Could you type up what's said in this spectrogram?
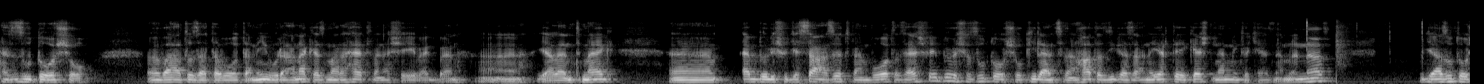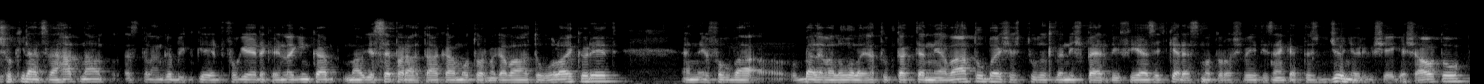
Ez az utolsó változata volt a Miurának, ez már a 70-es években jelent meg. Ebből is ugye 150 volt az SV-ből, és az utolsó 96 az igazán értékes, nem mint hogyha ez nem lenne az. Ugye az utolsó 96-nál, ez talán Göbit fogja érdekelni leginkább, már ugye szeparálták a motor meg a váltó olajkörét, ennél fogva belevaló olajat tudtak tenni a váltóba is, és tudott lenni Sperdifi, ez egy keresztmotoros V12-es gyönyörűséges autó,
